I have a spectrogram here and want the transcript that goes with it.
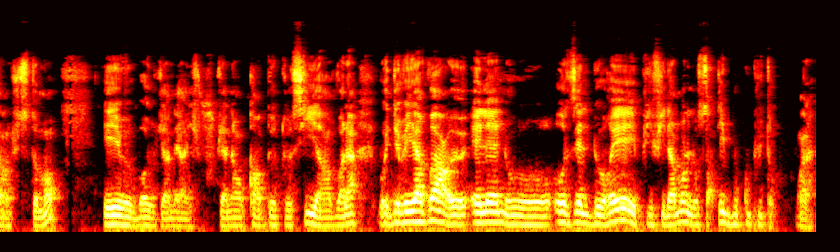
hein, justement. Et euh, bon, il y, en a, y en a encore d'autres aussi. Hein, voilà. Il devait y avoir euh, Hélène aux, aux, ailes dorées, et puis finalement, ils l'ont sorti beaucoup plus tôt. Voilà.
